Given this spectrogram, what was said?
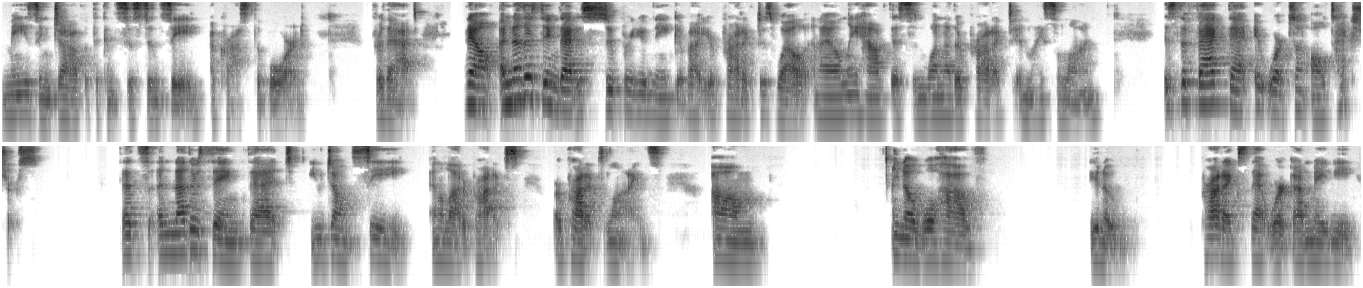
amazing job with the consistency across the board for that. Now, another thing that is super unique about your product as well, and I only have this in one other product in my salon, is the fact that it works on all textures. That's another thing that you don't see in a lot of products or product lines. Um, you know, we'll have, you know, products that work on maybe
